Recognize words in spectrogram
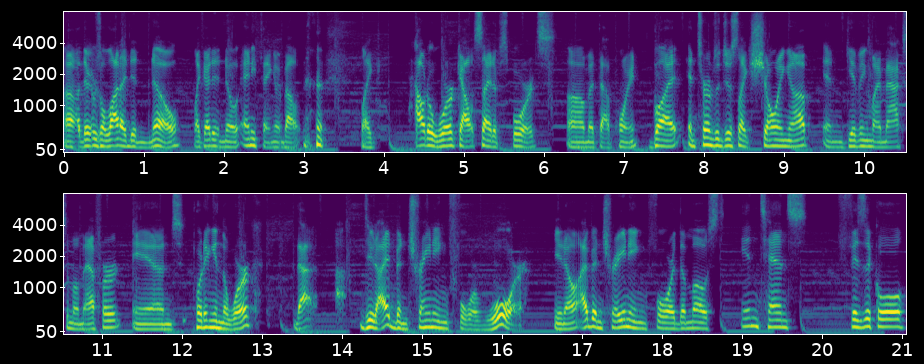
Uh, there was a lot I didn't know. Like I didn't know anything about like how to work outside of sports um, at that point. But in terms of just like showing up and giving my maximum effort and putting in the work, that uh, dude, I had been training for war. You know, I've been training for the most intense physical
